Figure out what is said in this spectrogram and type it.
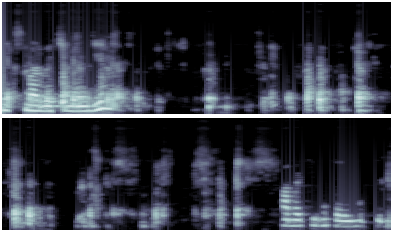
ಮಿಕ್ಸ್ ಮಾಡ್ಬೇಕು ಚೆನ್ನಾಗಿ. ಆಮೇಲೆ ಕೈ ಮುಟ್ತೀನಿ.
